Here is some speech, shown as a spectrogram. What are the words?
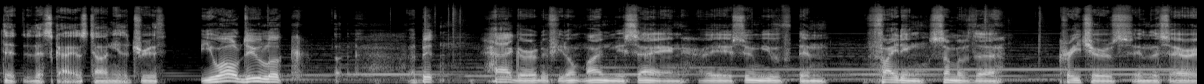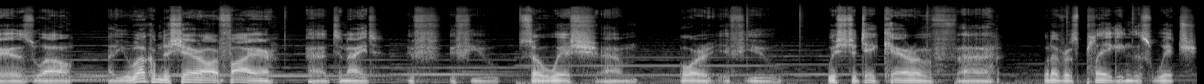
that this guy is telling you the truth. You all do look uh, a bit haggard, if you don't mind me saying. I assume you've been fighting some of the creatures in this area as well. Uh, you're welcome to share our fire uh, tonight, if if you so wish, um, or if you wish to take care of uh, whatever's plaguing this witch.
